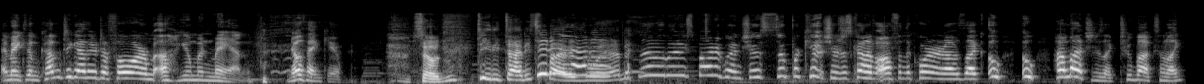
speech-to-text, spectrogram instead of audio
and make them come together to form a human man. No, thank you. So teeny tiny Spider Gwen. Little bitty Spider Gwen. She was super cute. She was just kind of off in the corner, and I was like, "Ooh, ooh, how much?" And she's like, two bucks." I'm like,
